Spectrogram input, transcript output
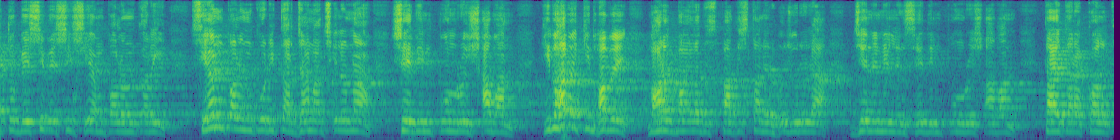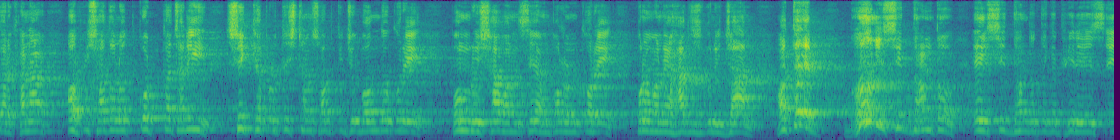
এত বেশি বেশি শ্যাম পালন করি। শ্যাম পালন করি তার জানা ছিল না সেদিন পনেরোই সাবান কীভাবে কীভাবে ভারত, বাংলাদেশ, পাকিস্তানের হুজুরেরা জেনে নিলেন সেদিন পনেরোই সাবান তাই তারা কলকারখানা, অফিস আদালত, কোর্ট কাছারি শিক্ষা প্রতিষ্ঠান সব কিছু বন্ধ করে পনেরোই সাবান শ্যাম পালন করে। প্রমাণে হাদিসগুলি জাল অতএব ভুল সিদ্ধান্ত, এই সিদ্ধান্ত থেকে ফিরে এসে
